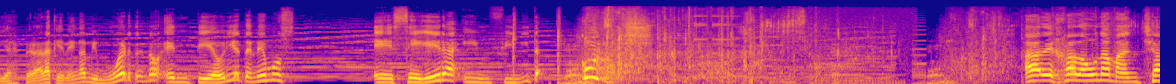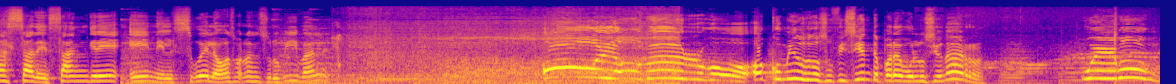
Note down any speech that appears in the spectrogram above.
Y a esperar a que venga mi muerte, ¿no? En teoría tenemos eh, ceguera infinita. ¡Conch! Ha dejado una manchaza de sangre en el suelo. Vamos a ponernos en survival. ¡Hola, vergo! Ha comido lo suficiente para evolucionar. ¡Huevón!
